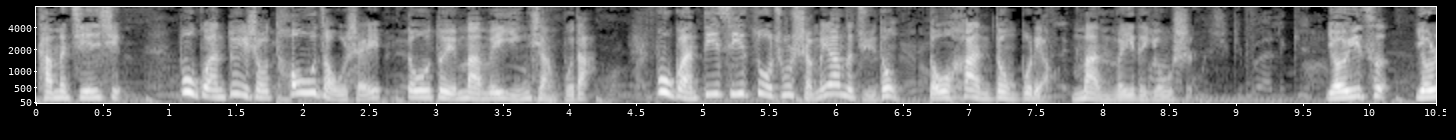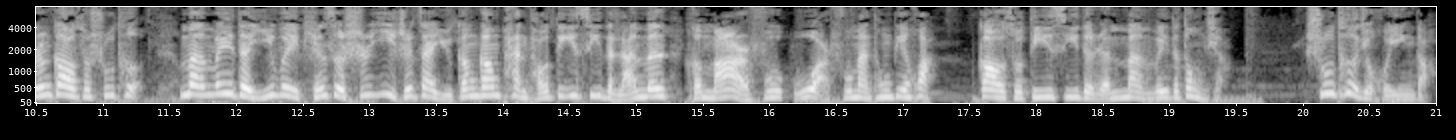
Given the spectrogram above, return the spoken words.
他们坚信，不管对手偷走谁，都对漫威影响不大；不管 DC 做出什么样的举动，都撼动不了漫威的优势。有一次，有人告诉舒特，漫威的一位填色师一直在与刚刚叛逃 DC 的兰温和马尔夫·伍尔夫曼通电话，告诉 DC 的人漫威的动向。舒特就回应道：“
